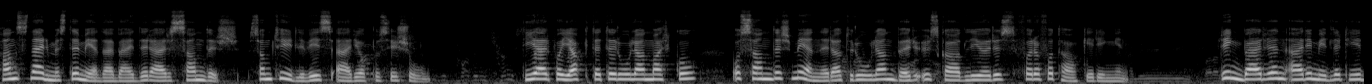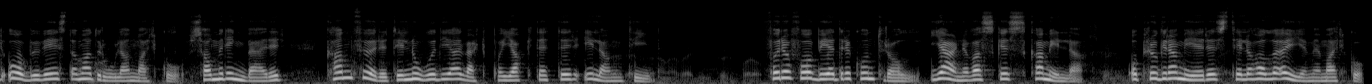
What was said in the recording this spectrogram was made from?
Hans nærmeste medarbeider er Sanders, som tydeligvis er i opposisjon. De er på jakt etter Roland Marco, og Sanders mener at Roland bør uskadeliggjøres for å få tak i ringen. Ringbæreren er imidlertid overbevist om at Roland Marco, som ringbærer, kan føre til noe de har vært på jakt etter i lang tid. For å få bedre kontroll hjernevaskes Camilla og programmeres til å holde øye med Marco.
